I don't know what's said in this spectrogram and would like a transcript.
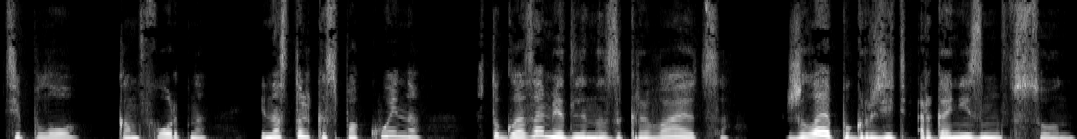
Тепло, комфортно и настолько спокойно, что глаза медленно закрываются, желая погрузить организм в сон.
